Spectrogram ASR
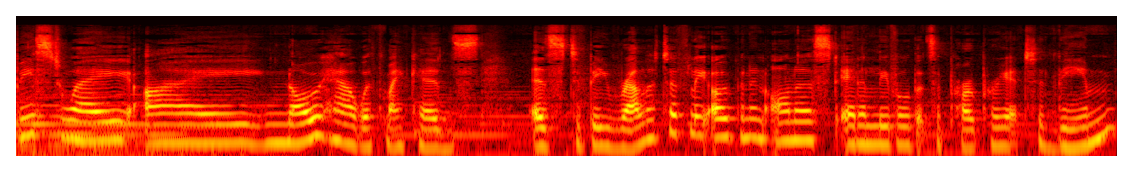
Best way I know how with my kids is to be relatively open and honest at a level that's appropriate to them.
